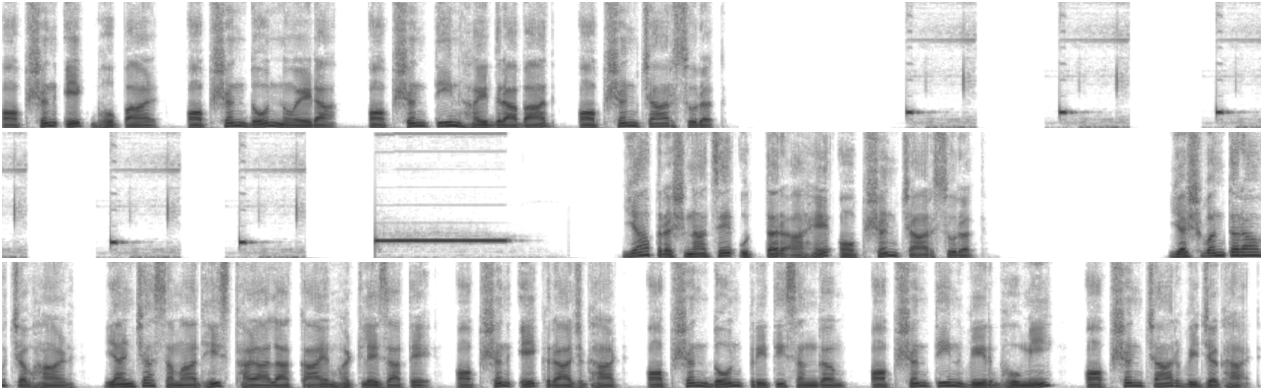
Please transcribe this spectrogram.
ऑप्शन एक भोपाळ ऑप्शन दोन नोएडा ऑप्शन तीन हैदराबाद ऑप्शन चार सुरत. या प्रश्नाचे उत्तर आहे ऑप्शन चार सुरत. यशवंतराव चव्हाण यांच्या समाधी स्थळाला काय म्हटले जाते? ऑप्शन एक राजघाट ऑप्शन दोन प्रीतीसंगम ऑप्शन तीन वीरभूमी ऑप्शन चार विजघाट.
